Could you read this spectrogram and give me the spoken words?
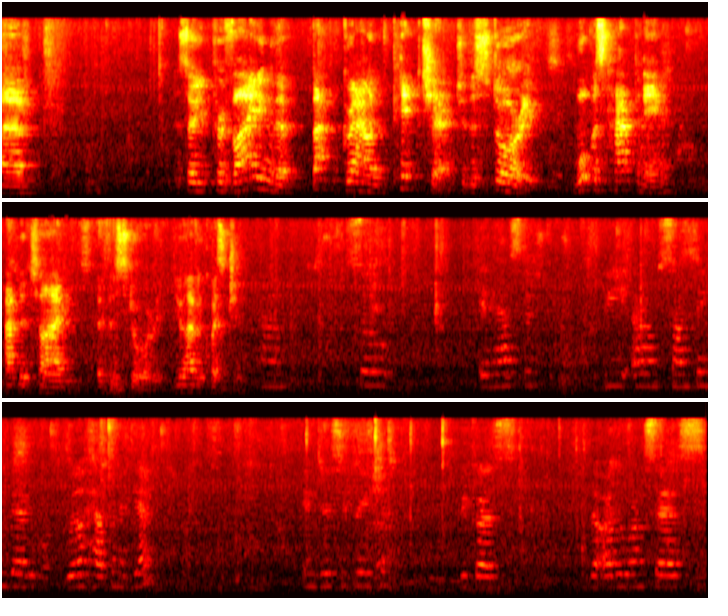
Um, so you're providing the background picture to the story. What was happening at the time of the story? You have a question. Um, so it has to be um, something that will happen again in this situation because the other one says,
